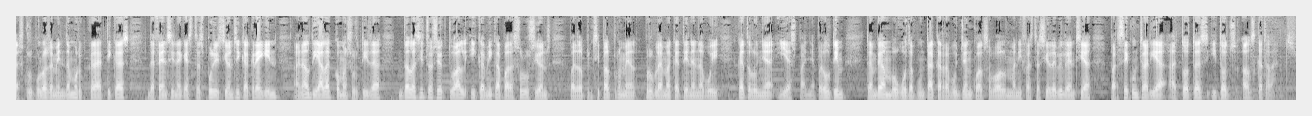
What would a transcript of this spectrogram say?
escrupulosament democràtiques defensin aquestes posicions i que creguin en el diàleg com a sortida de la situació actual i camí cap a les solucions per al principal problema que tenen avui Catalunya i Espanya. Per últim, també han volgut apuntar que rebutgen qualsevol manifestació de violència per ser contrària a totes i tots els catalans.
